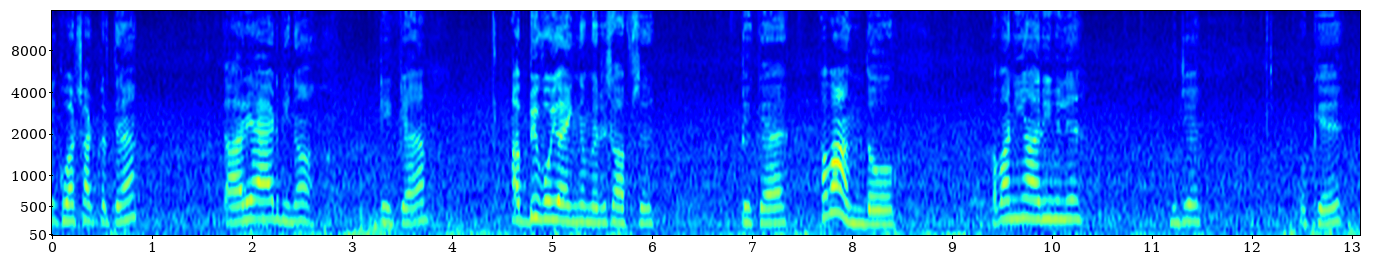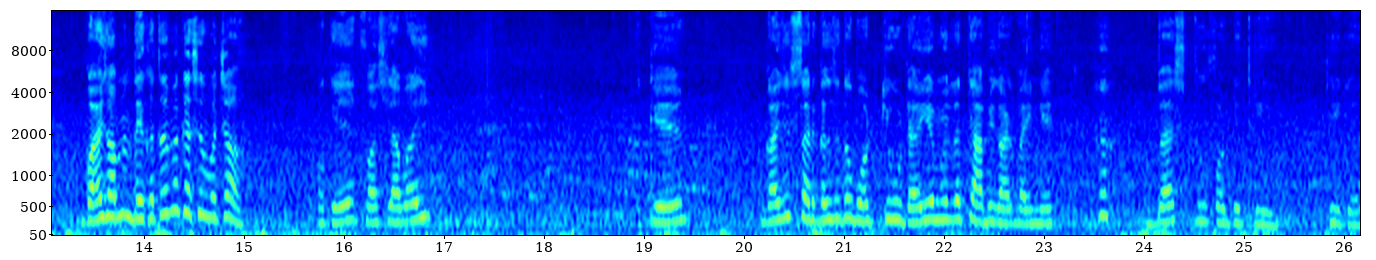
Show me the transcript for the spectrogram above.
एक बार स्टार्ट करते हैं। यार, ये ऐड भी ना। ठीक है। अब भी वही आएँगे मेरे हिसाब से। ठीक है। हवा आन दो हवा नहीं आ रही मिले। मुझे। ओके गाइस आपने देखा था मैं कैसे बचा? Okay first level okay guys इस सर्कल से तो बहुत क्यूट है। ये मतलब क्या बिगाड़ पाएँगे? बेस्ट टू फोर्टी थ्री ठीक है।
